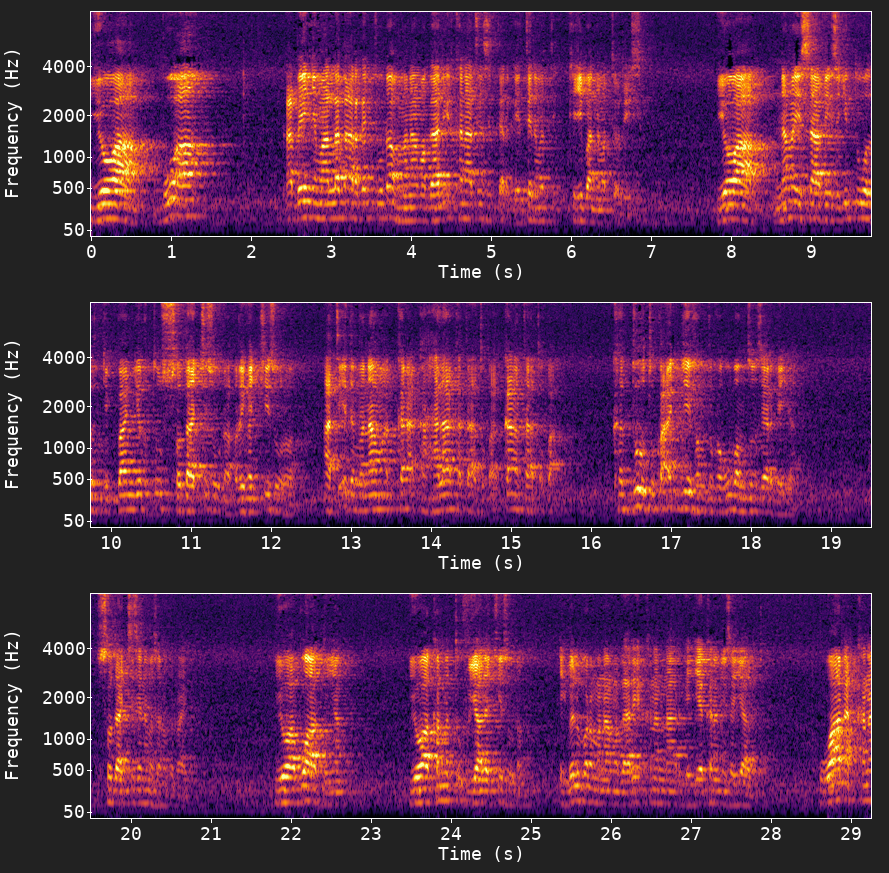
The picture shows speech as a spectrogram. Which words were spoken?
يوا بوا كابين يمالك أرجع تودا منا مقالي كناتي سترجع تنمت كجيب أنا متوديش يوا نما إسافي سجد دول جبان يرتو صداتي سورة بريفتي سورة. أتيد منا مكنا كهلا كتاتوكا كنا تاتوكا كدو توكا أجيفهم توكا هو بمتون سيرجيا sodaachise nama sana ofirraa yoo bu'aa addunyaa yoo akkanumatti uf jaalachiisuudhaaf ibal bara manaa magaarii akkana na argeeyye akkana isa jaalatu waan akkana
